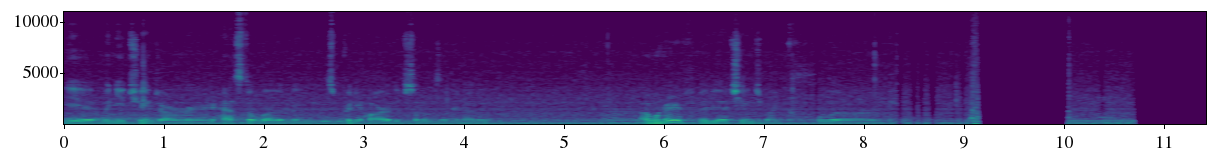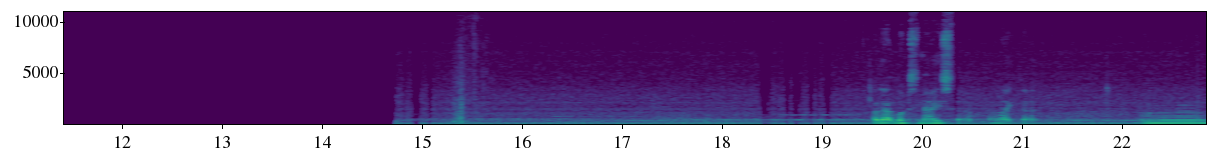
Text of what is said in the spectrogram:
Yeah, when you change armor, it has to load. and It's pretty hard if someone's looking at it. I wonder if maybe I change my cloak. Oh, that looks nice though. I like that. Um,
